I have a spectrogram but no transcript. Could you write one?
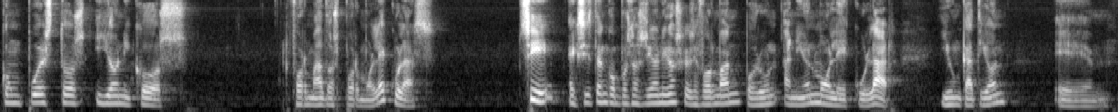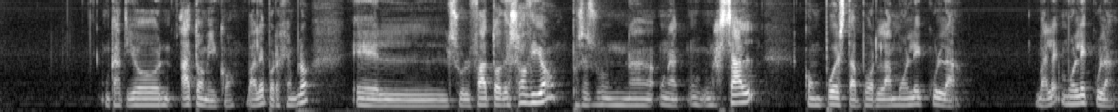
compuestos iónicos formados por moléculas? Sí, existen compuestos iónicos que se forman por un anión molecular y un cation, eh, un cation atómico, ¿vale? Por ejemplo, el sulfato de sodio, pues es una, una sal compuesta por la molécula, ¿vale? Molécula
